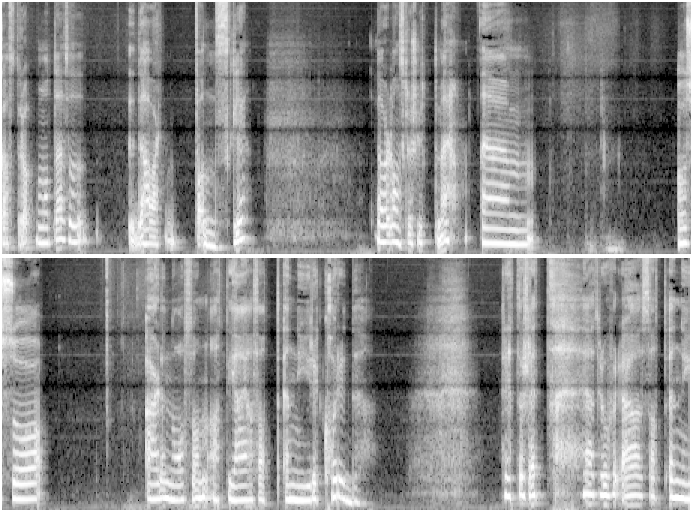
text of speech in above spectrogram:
kaster opp, på en måte. Så det har vært vanskelig. Det har vært vanskelig å slutte med. Um, og så er det nå sånn at jeg har satt en ny rekord. Rett og slett. Jeg tror jeg har satt en ny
